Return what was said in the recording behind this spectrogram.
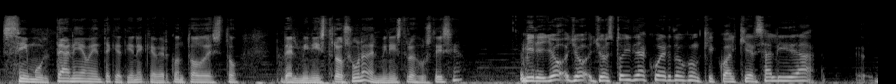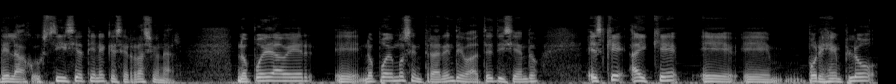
simultáneamente que tiene que ver con todo esto del ministro Osuna, del ministro de Justicia. Mire, yo, yo, yo estoy de acuerdo con que cualquier salida de la justicia tiene que ser racional. No puede haber, eh, no podemos entrar en debates diciendo, es que hay que, eh, eh, por ejemplo,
